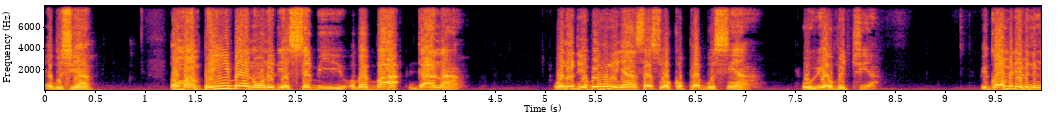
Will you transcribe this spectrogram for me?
abusua. Ɔmampanyin bɛn no wɔn deɛ sɛbi ɔbɛba ghana. Wɔn deɛ ɔbɛhunu nyansa so ɔkɔpɛ bosia owie a because ɔmo deɛ mi nim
